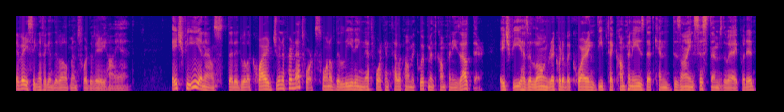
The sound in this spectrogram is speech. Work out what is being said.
a very significant development for the very high end. HPE announced that it will acquire Juniper Networks, one of the leading network and telecom equipment companies out there. HPE has a long record of acquiring deep tech companies that can design systems, the way I put it.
